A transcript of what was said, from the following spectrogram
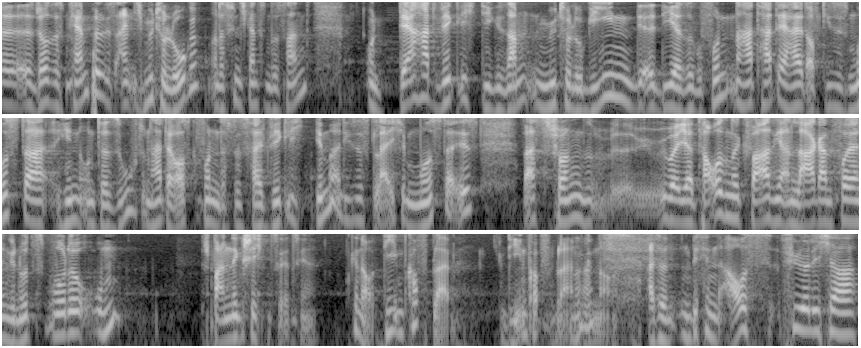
äh, Joseph Campbell, ist eigentlich Mythologe und das finde ich ganz interessant. Und der hat wirklich die gesamten Mythologien, die, er so gefunden hat, hat er halt auf dieses Muster hin untersucht und hat herausgefunden, dass es halt wirklich immer dieses gleiche Muster ist, was schon äh, über Jahrtausende quasi an Lagernfeuern genutzt wurde, um spannende Geschichten zu erzählen. Genau, die im Kopf bleiben. Die im Kopf bleiben, ja. genau. Also ein bisschen ausführlicher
